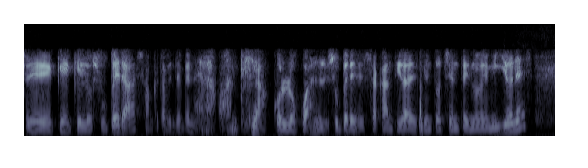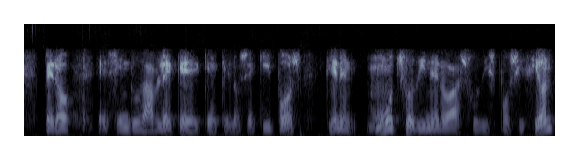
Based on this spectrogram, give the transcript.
eh, que, lo superas, aunque también depende de la cuantía, con lo cual superes esa cantidad de 189 millones, pero es indudable que, que, los equipos tienen mucho dinero a su disposición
